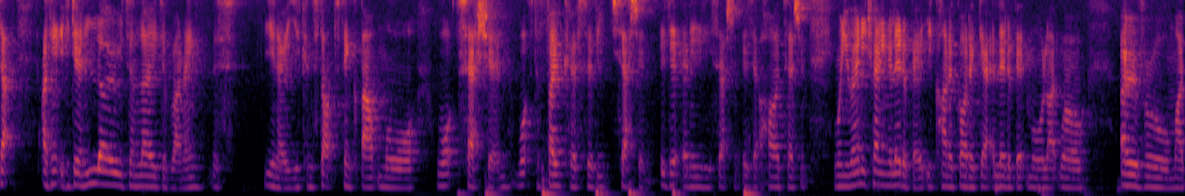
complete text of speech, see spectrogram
that i think if you're doing loads and loads of running this you know you can start to think about more what session what's the focus of each session? Is it an easy session? Is it a hard session? When you're only training a little bit you kind of got to get a little bit more like well overall my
